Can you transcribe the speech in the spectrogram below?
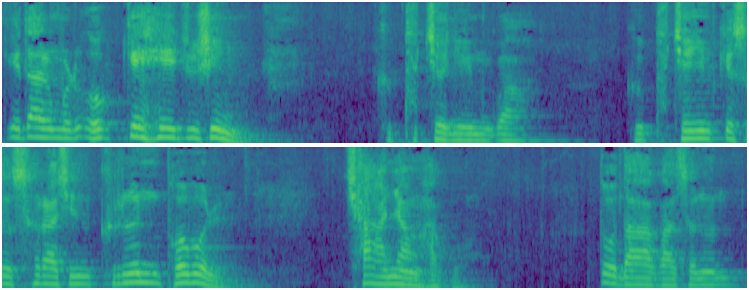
깨달음을 얻게 해주신 그 부처님과 그 부처님께서 설하신 그런 법을 찬양하고 또 나아가서는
